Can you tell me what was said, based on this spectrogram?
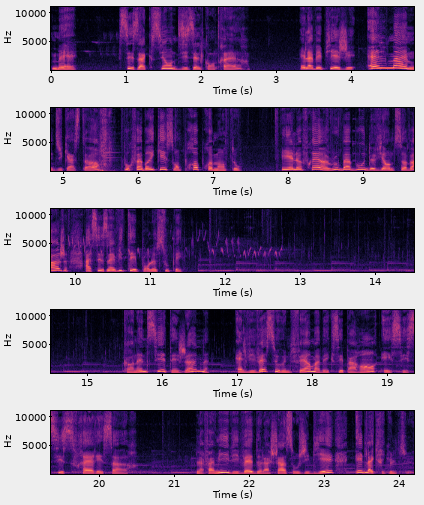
Mais ses actions disaient le contraire. Elle avait piégé elle-même du castor pour fabriquer son propre manteau. Et elle offrait un roubabou de viande sauvage à ses invités pour le souper. Quand Nancy était jeune, elle vivait sur une ferme avec ses parents et ses six frères et sœurs. La famille vivait de la chasse au gibier et de l'agriculture.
